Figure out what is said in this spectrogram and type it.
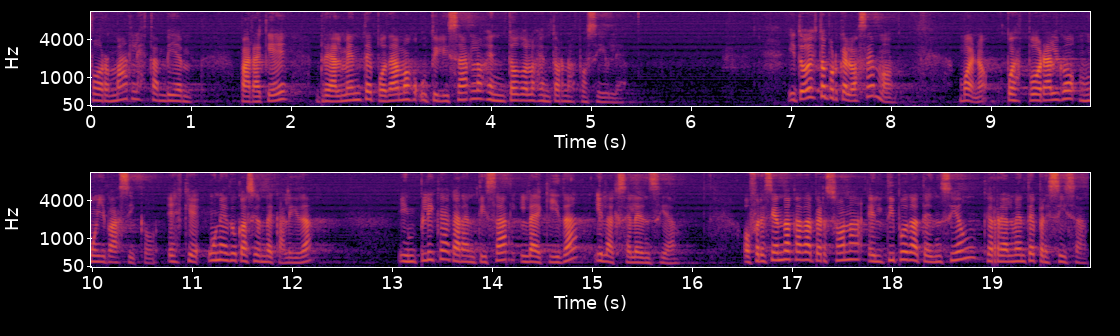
formarles también para que realmente podamos utilizarlos en todos los entornos posibles. ¿Y todo esto por qué lo hacemos? Bueno, pues por algo muy básico, es que una educación de calidad implica garantizar la equidad y la excelencia, ofreciendo a cada persona el tipo de atención que realmente precisa.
